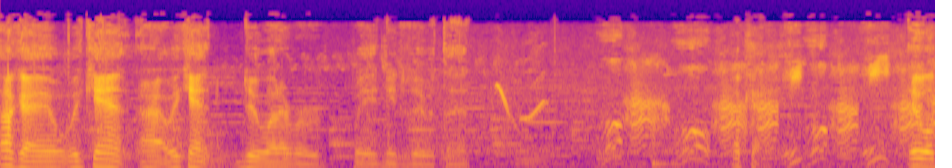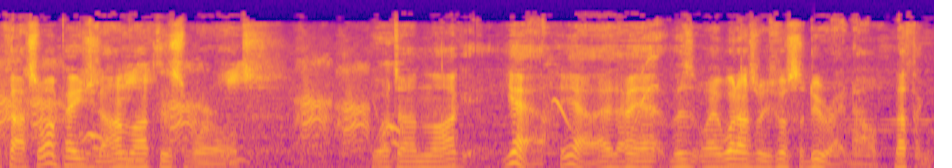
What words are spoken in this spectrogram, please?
Okay, we can't. Alright, we can't do whatever we need to do with that. Okay. It will cost one page to unlock this world. You want to unlock it? Yeah, yeah. I, I mean, this, what else are we supposed to do right now? Nothing.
